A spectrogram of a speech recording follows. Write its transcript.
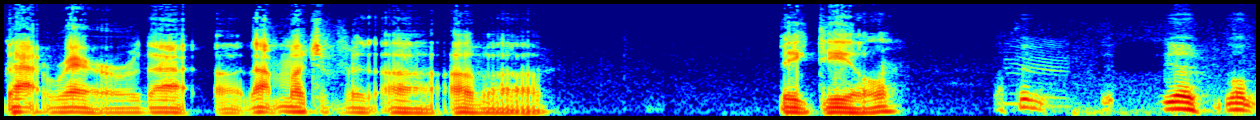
that rare or that uh, that much of a uh, of a big deal. I think, yeah, well,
